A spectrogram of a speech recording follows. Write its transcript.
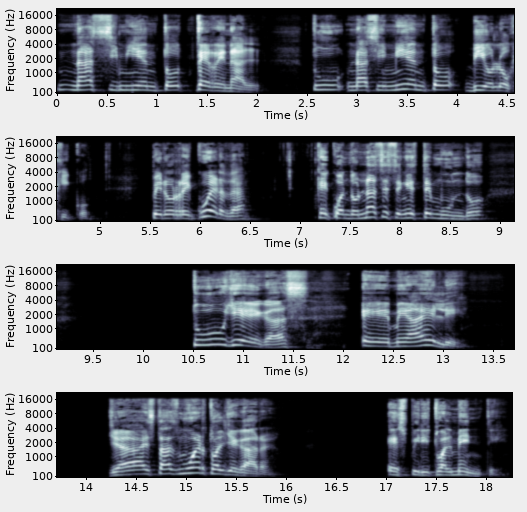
nacimiento terrenal, tu nacimiento biológico. Pero recuerda que cuando naces en este mundo, tú llegas MAL, ya estás muerto al llegar espiritualmente.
